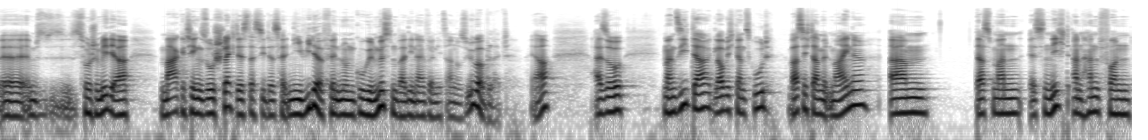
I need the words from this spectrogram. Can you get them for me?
äh, im Social Media Marketing so schlecht ist, dass sie das halt nie wiederfinden und googeln müssen, weil ihnen einfach nichts anderes überbleibt. Ja, also man sieht da, glaube ich, ganz gut, was ich damit meine, ähm, dass man es nicht anhand von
